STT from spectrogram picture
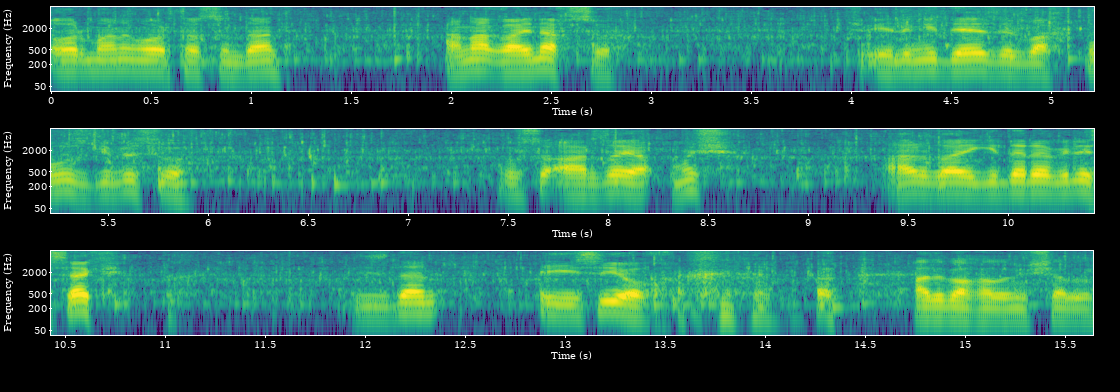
ormanın ortasından ana kaynak su. Şu elini değdir bak buz gibi su. Bu su arıza yapmış. Arızayı giderebilirsek bizden iyisi yok. Hadi bakalım inşallah.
